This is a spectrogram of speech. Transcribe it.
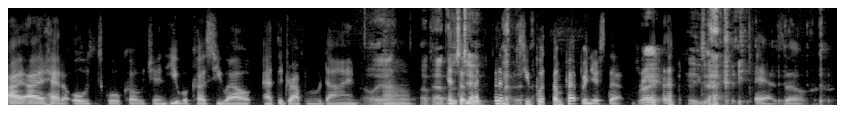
I, I had an old school coach, and he would cuss you out at the drop of a dime. Oh yeah. Um, I've had and those so too. that kind of makes you put some pep in your step. right. Exactly. Yeah. So.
